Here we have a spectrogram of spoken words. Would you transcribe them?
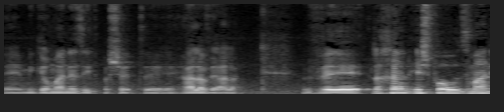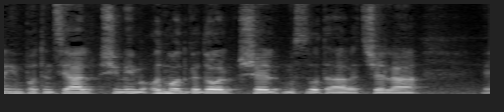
אה, מגרמניה זה התפשט אה, הלאה והלאה. ולכן יש פה זמן עם פוטנציאל שינוי מאוד מאוד גדול של מוסדות הארץ, של ה... אה,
